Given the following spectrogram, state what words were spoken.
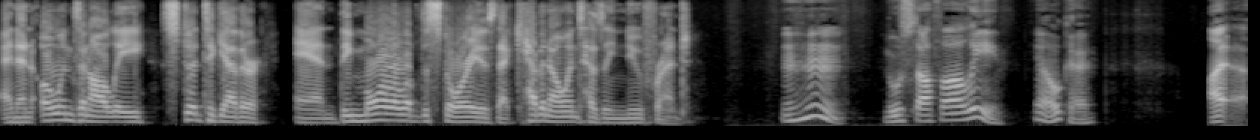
and then Owens and Ali stood together. And the moral of the story is that Kevin Owens has a new friend. Mm-hmm. Mustafa Ali. Yeah, okay. I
